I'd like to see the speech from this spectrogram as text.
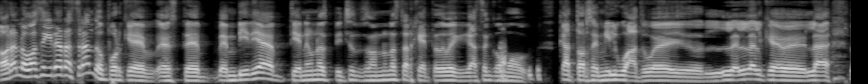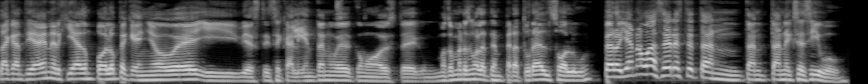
Ahora lo va a seguir arrastrando porque este, Nvidia tiene unas pinches, son unas tarjetas, güey, que gastan como 14 mil watts, güey. La, la, cantidad de energía de un pueblo pequeño, güey, y este, se calientan, güey, como este, más o menos como la temperatura del sol. Pero ya no va a ser este tan, tan, tan excesivo.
